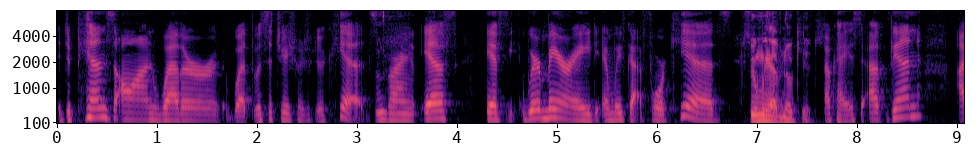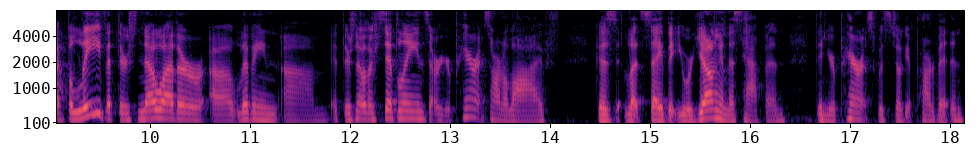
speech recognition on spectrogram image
It depends on whether what the situation with your kids. Right. If if we're married and we've got four kids, Soon we have no kids. Okay, so uh, then I believe if there's no other uh, living, um, if there's no other siblings or your parents aren't alive, because let's say that you were young and this happened, then your parents would still get part of it. And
